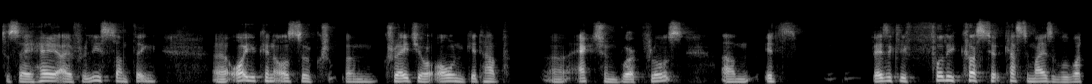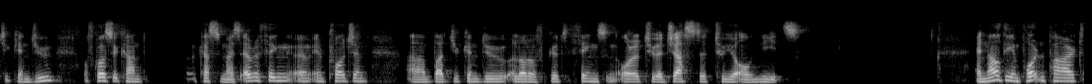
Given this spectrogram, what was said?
to say, hey, I've released something. Uh, or you can also cr um, create your own GitHub uh, action workflows. Um, it's basically fully customizable what you can do. Of course, you can't customize everything uh, in projen, uh, but you can do a lot of good things in order to adjust it to your own needs. And now the important part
